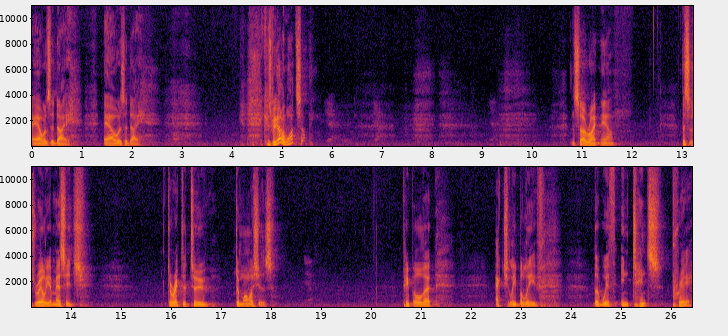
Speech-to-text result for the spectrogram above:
hours a day, hours a day. Because we've got to want something. And so, right now, this is really a message directed to demolishers people that actually believe that with intense prayer,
